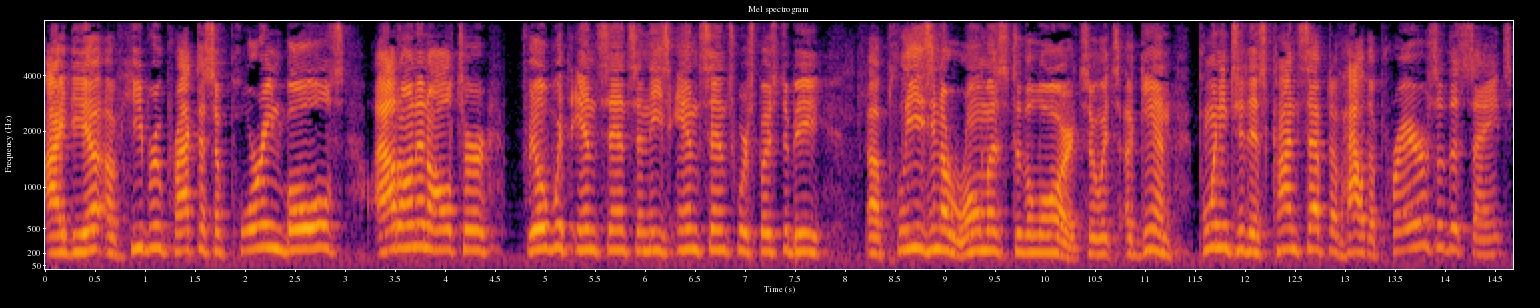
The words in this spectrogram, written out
idea of Hebrew practice of pouring bowls out on an altar filled with incense, and these incense were supposed to be uh, pleasing aromas to the Lord. So it's again pointing to this concept of how the prayers of the saints,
